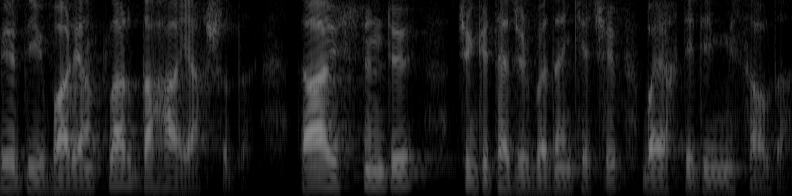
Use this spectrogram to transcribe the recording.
verdiyi variantlar daha yaxşıdır. Daha üstündür, çünki təcrübədən keçib, bayaq dediyim misalda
